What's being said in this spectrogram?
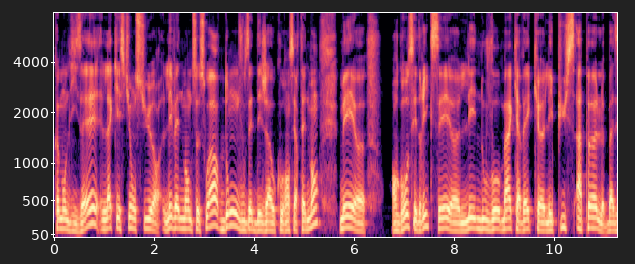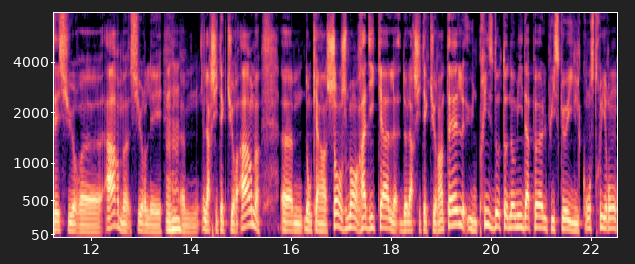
comme on le disait, la question sur l'événement de ce soir, dont vous êtes déjà au courant certainement, mais en gros, Cédric, c'est euh, les nouveaux Mac avec euh, les puces Apple basées sur euh, ARM, sur mhm. l'architecture ARM. donc un changement radical de l'architecture Intel, une prise d'autonomie d'Apple puisqu'ils construiront,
